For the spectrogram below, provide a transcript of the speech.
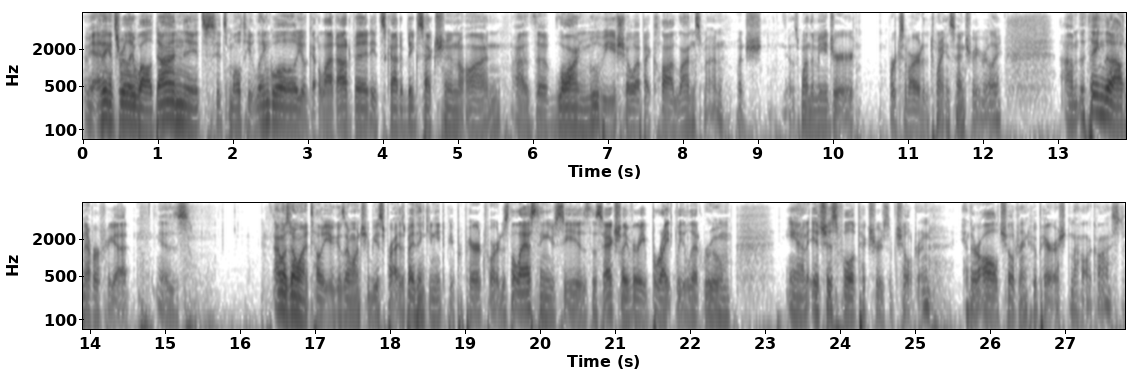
I mean, I think it's really well done. It's it's multilingual. You'll get a lot out of it. It's got a big section on uh, the long movie "Shoah" by Claude Lanzmann, which is one of the major works of art of the 20th century, really. Um, the thing that I'll never forget is I almost don't want to tell you because I want you to be surprised, but I think you need to be prepared for it. Is the last thing you see is this actually very brightly lit room, and it's just full of pictures of children, and they're all children who perished in the Holocaust.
